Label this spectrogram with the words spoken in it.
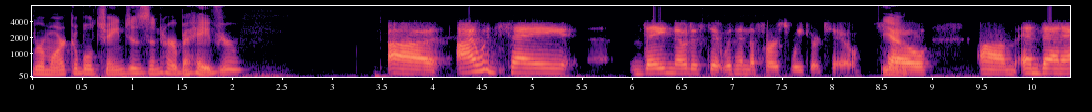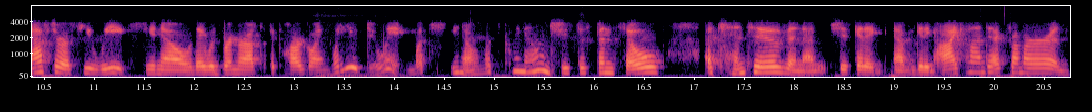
remarkable changes in her behavior? Uh, I would say they noticed it within the first week or two. So, yeah. Um, and then after a few weeks, you know, they would bring her out to the car going, what are you doing? What's, you know, what's going on? She's just been so attentive and I'm, she's getting, I'm getting eye contact from her and,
